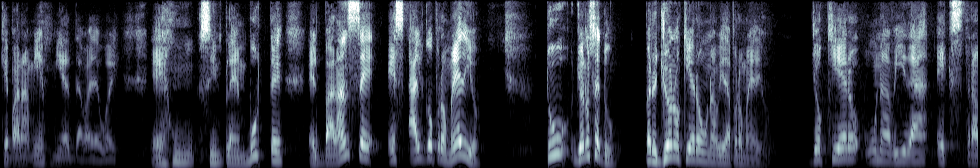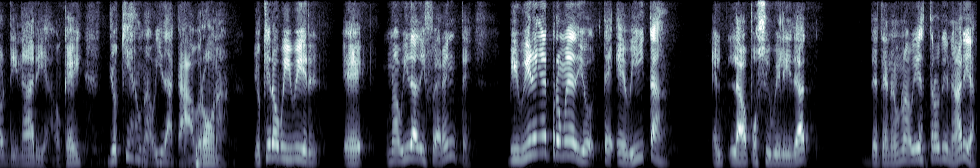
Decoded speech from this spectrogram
que para mí es mierda, by the way. Es un simple embuste. El balance es algo promedio. Tú, yo no sé tú, pero yo no quiero una vida promedio. Yo quiero una vida extraordinaria, ¿ok? Yo quiero una vida cabrona. Yo quiero vivir eh, una vida diferente. Vivir en el promedio te evita la posibilidad de tener una vida extraordinaria.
